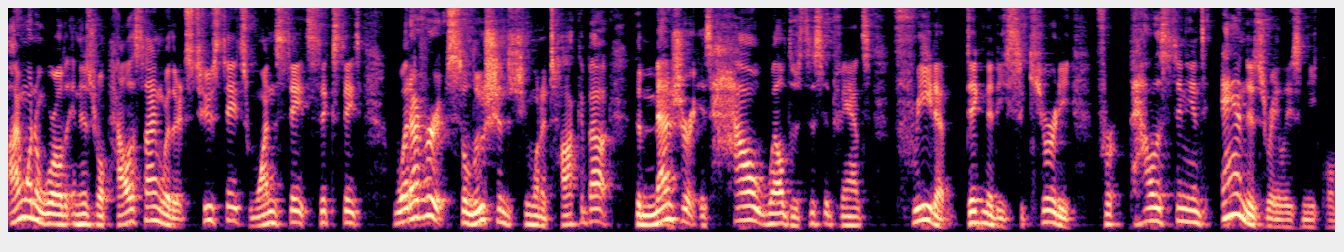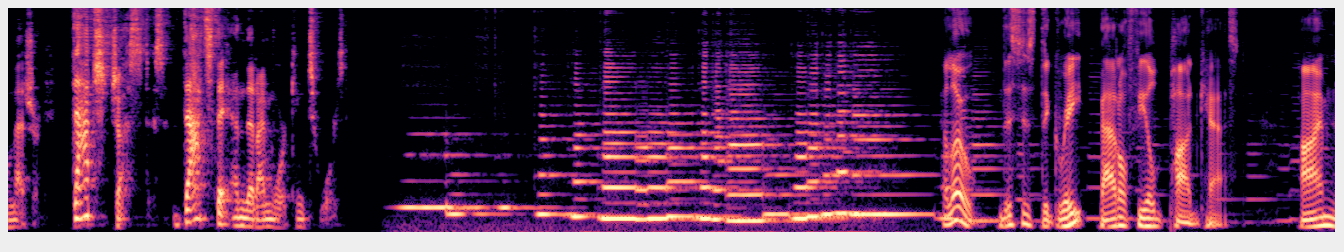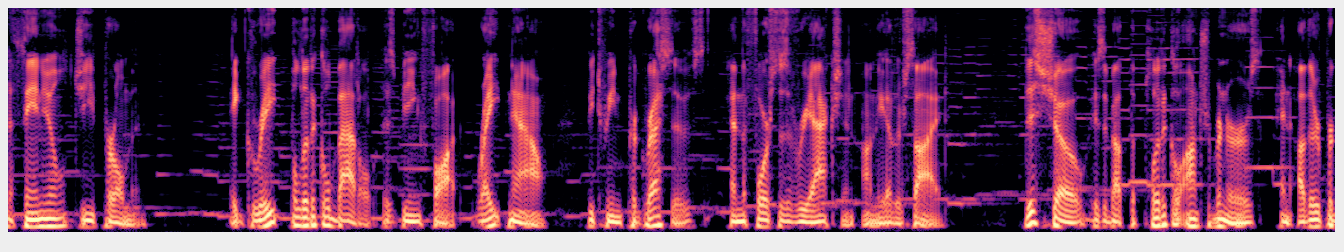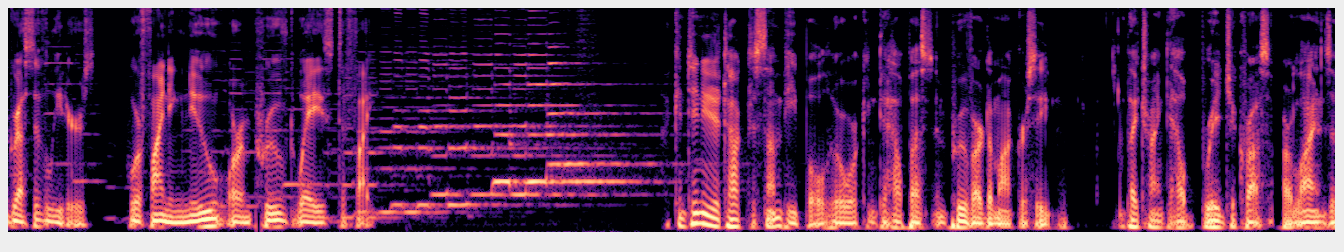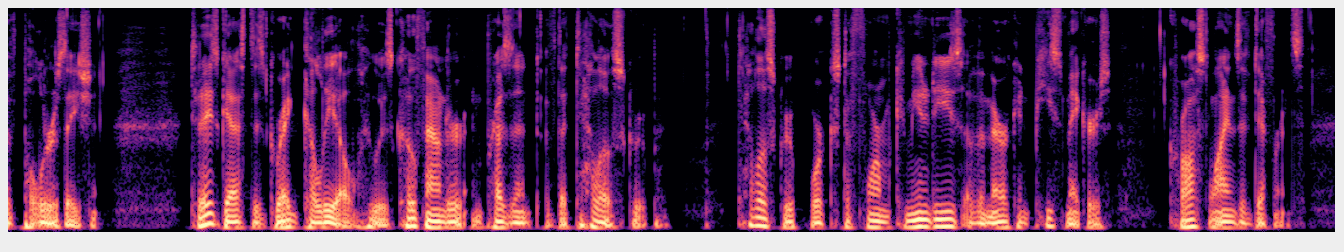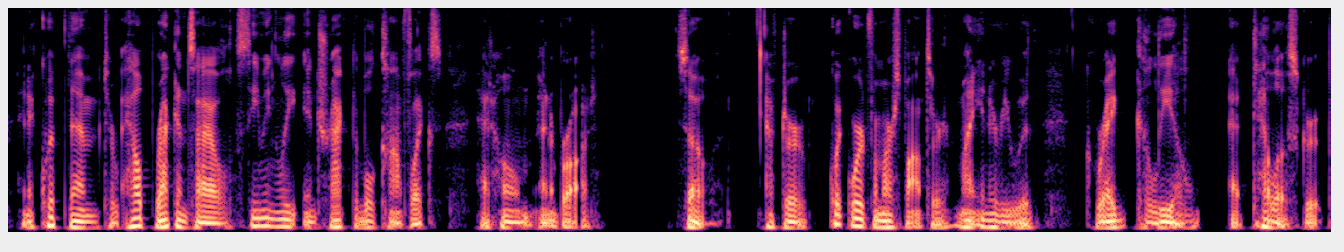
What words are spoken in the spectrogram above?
I want a world in Israel Palestine, whether it's two states, one state, six states, whatever solutions you want to talk about. The measure is how well does this advance freedom, dignity, security for Palestinians and Israelis in equal measure. That's justice. That's the end that I'm working towards. Hello, this is the Great Battlefield Podcast. I'm Nathaniel G. Pearlman. A great political battle is being fought right now between progressives and the forces of reaction on the other side. This show is about the political entrepreneurs and other progressive leaders who are finding new or improved ways to fight. I continue to talk to some people who are working to help us improve our democracy by trying to help bridge across our lines of polarization. Today's guest is Greg Khalil, who is co founder and president of the Telos Group. Telos Group works to form communities of American peacemakers cross lines of difference and equip them to help reconcile seemingly intractable conflicts at home and abroad. So, after a quick word from our sponsor, my interview with Greg Khalil at Telos Group.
